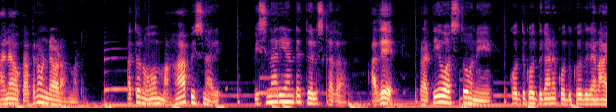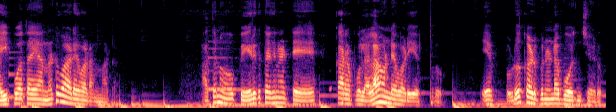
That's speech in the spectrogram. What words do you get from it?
అనే ఒక అతను ఉండేవాడు అనమాట అతను మహా పిసినారి పిసినారి అంటే తెలుసు కదా. అదే ప్రతి వస్తువుని కొద్ది కొద్దిగానే కొద్ది కొద్దిగానే అయిపోతాయి అన్నట్టు వాడేవాడు అనమాట అతను పేరుకు తగినట్టే కర్రపులలా ఉండేవాడు ఎప్పుడు? ఎప్పుడూ కడుపు నిండా భోజనం చేయడు.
